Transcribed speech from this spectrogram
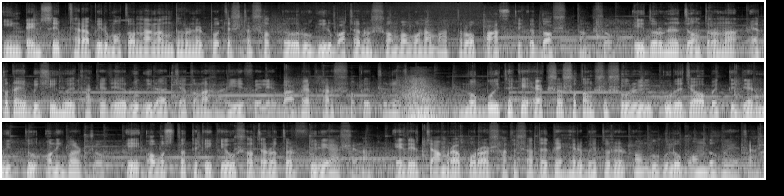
ইন্টেন্সিভ থেরাপির মতো নানান ধরনের প্রচেষ্টা সত্ত্বেও রোগীর বাঁচানোর সম্ভাবনা মাত্র পাঁচ থেকে দশ শতাংশ। এই ধরনের যন্ত্রণা এতটাই বেশি হয়ে থাকে যে রোগীরা চেতনা হারিয়ে ফেলে বা ব্যথার শোকে চলে যায়। নব্বই থেকে একশো শতাংশ শরীর পুড়ে যাওয়া ব্যক্তিদের মৃত্যু অনিবার্য। এই অবস্থা থেকে কেউ সচরাচর ফিরে আসে না। এদের চামড়া পড়ার সাথে সাথে দেহের ভেতরের অঙ্গগুলো বন্ধ হয়ে যায়।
